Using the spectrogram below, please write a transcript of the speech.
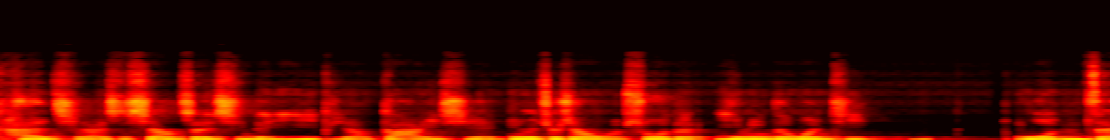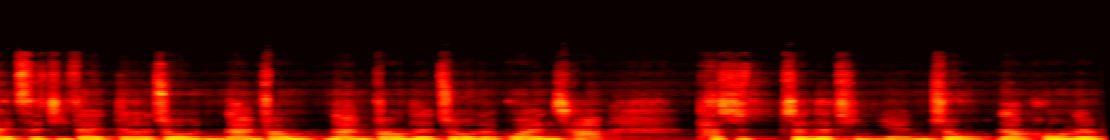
看起来是象征性的意义比较大一些，因为就像我说的，移民的问题，我们在自己在德州南方南方的州的观察，它是真的挺严重。然后呢，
